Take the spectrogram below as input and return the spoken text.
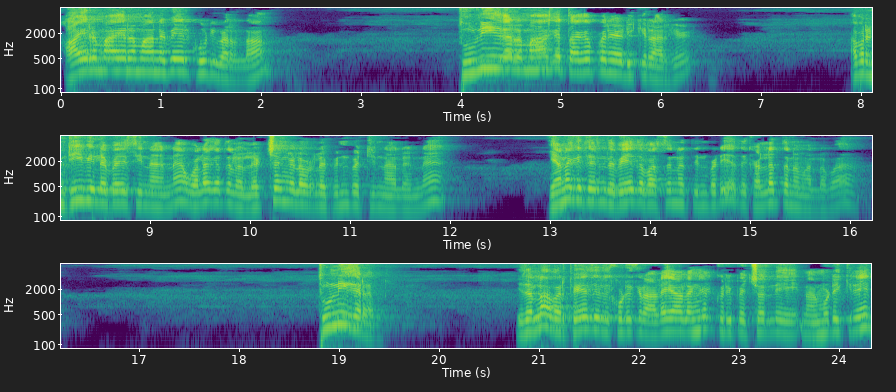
ஆயிரம் ஆயிரமான பேர் கூடி வரலாம். துணிகரமாக தகப்பனை அடிக்கிறார்கள். அப்புறம் டிவியில் பேசினா என்ன? உலகத்தில் லட்சங்கள் அவர்களை பின்பற்றினால் என்ன? எனக்கு தெரிந்த வேத வசனத்தின்படி அது கள்ளத்தனம் அல்லவா? துணிகரவர். இதெல்லாம் அவர் பேதர் கொடுக்கிற அடையாளங்கள் குறிப்பை சொல்லி நான் முடிக்கிறேன்.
